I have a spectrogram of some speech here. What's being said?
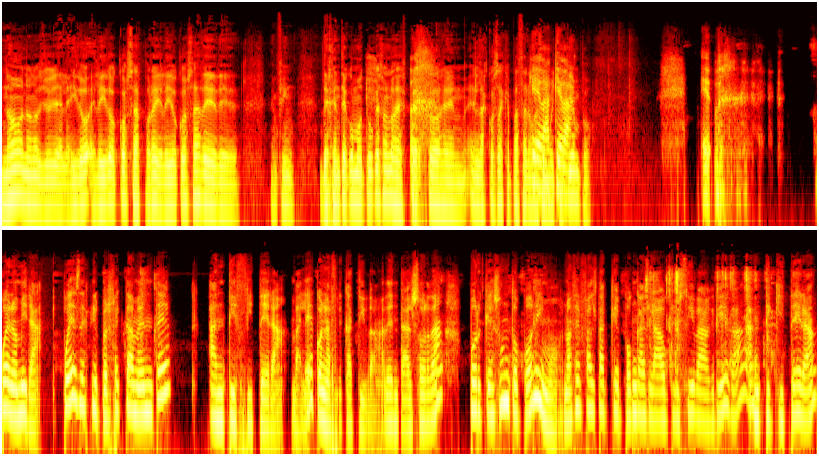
No, no, no, yo he leído, he leído cosas por ahí, he leído cosas de, en fin, de gente como tú que son los expertos en, las cosas que pasaron hace mucho tiempo. Eh, bueno, mira, puedes decir perfectamente anticitera, ¿vale? Con la fricativa dental sorda, porque es un topónimo. No hace falta que pongas la oclusiva griega, antiquitera,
